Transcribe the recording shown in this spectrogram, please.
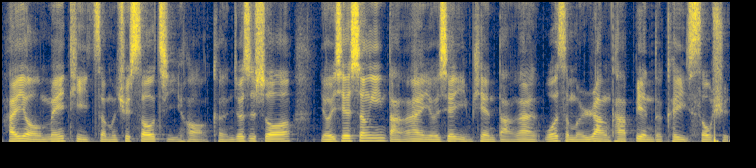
还有媒体怎么去搜集哈，可能就是说有一些声音档案，有一些影片档案，我怎么让它变得可以搜寻？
